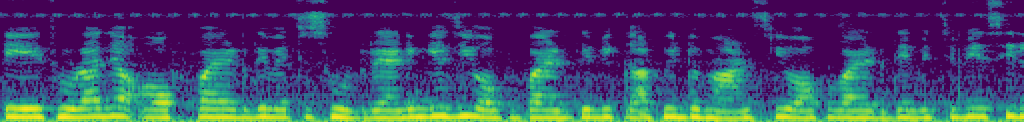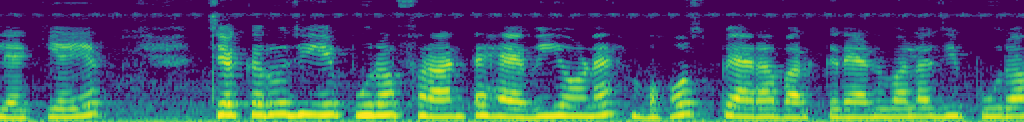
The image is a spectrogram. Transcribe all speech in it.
ਤੇ ਥੋੜਾ ਜਿਹਾ ਆਫ ਵਾਈਟ ਦੇ ਵਿੱਚ ਸੂਟ ਰਹਿਣਗੇ ਜੀ। ਆਫ ਵਾਈਟ ਦੇ ਵੀ ਕਾਫੀ ਡਿਮਾਂਡ ਸੀ ਆਫ ਵਾਈਟ ਦੇ ਵਿੱਚ ਵੀ ਅਸੀਂ ਲੈ ਕੇ ਆਏ ਆ ਚੈੱਕ ਕਰੋ ਜੀ, ਇਹ ਪੂਰਾ ਫਰੰਟ ਹੈਵੀ ਆਉਣਾ ਹੈ। ਬਹੁਤ ਪਿਆਰਾ ਵਰਕ ਰਹਿਣ ਵਾਲਾ ਜੀ, ਪੂਰਾ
